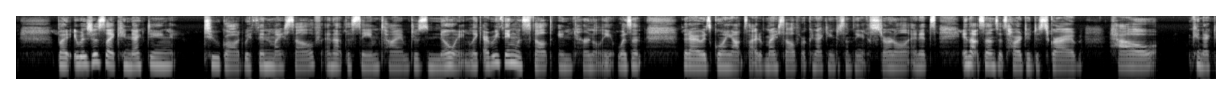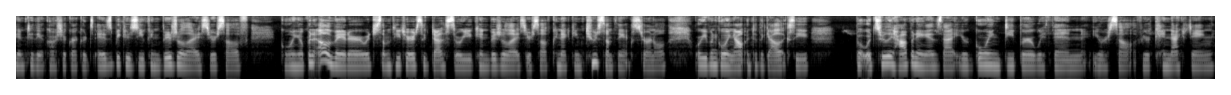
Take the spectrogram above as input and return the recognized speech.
but it was just like connecting to God within myself and at the same time just knowing like everything was felt internally. It wasn't that I was going outside of myself or connecting to something external. And it's in that sense, it's hard to describe how connecting to the Akashic Records is because you can visualize yourself going up an elevator, which some teachers suggest, or you can visualize yourself connecting to something external, or even going out into the galaxy. But what's really happening is that you're going deeper within yourself. You're connecting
